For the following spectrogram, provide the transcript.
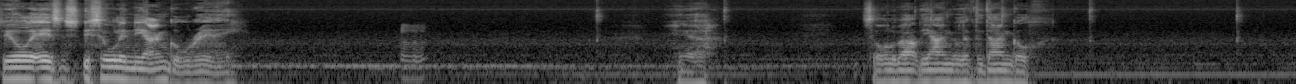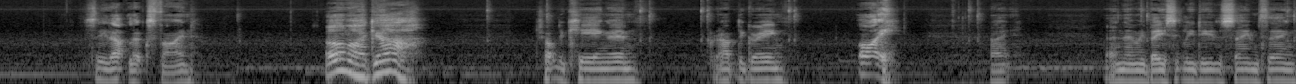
see all it is it's, it's all in the angle really. Mhm. yeah. It's all about the angle of the dangle. See that looks fine. Oh my god! Drop the keying in. Grab the green. Oi! Right. And then we basically do the same thing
